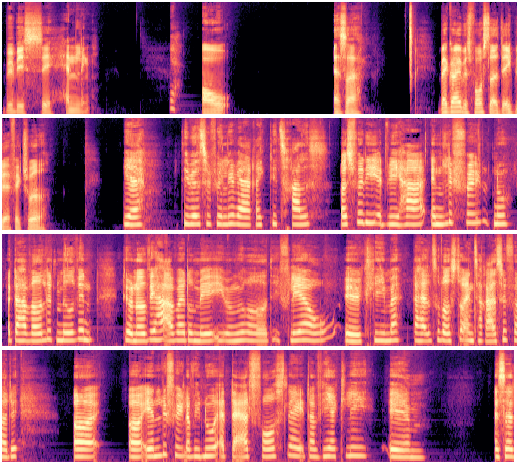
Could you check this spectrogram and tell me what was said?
vil vi se handling. Ja. Og altså, hvad gør I, hvis forslaget det ikke bliver effektueret? Ja, det vil selvfølgelig være rigtig træls. Også fordi, at vi har endelig følt nu, at der har været lidt medvind. Det er jo noget, vi har arbejdet med i Ungerådet i flere år. Øh, klima. Der har altid været stor interesse for det. Og, og endelig føler vi nu, at der er et forslag, der virkelig, øh, altså,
